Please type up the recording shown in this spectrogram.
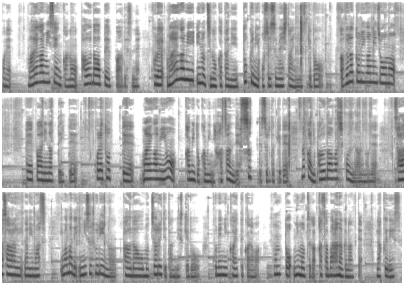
これ、前髪専科のパウダーペーパーですね。これ、前髪命の方に特におすすめしたいんですけど、油取り紙状のペーパーになっていて、これ取って前髪を紙と紙に挟んでスッてするだけで中にパウダーが仕込んであるのでサラサラになります。今までイニスフリーのパウダーを持ち歩いてたんですけどこれに変えてからはほんと荷物がかさばらなくなって楽です。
